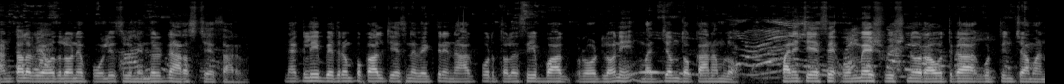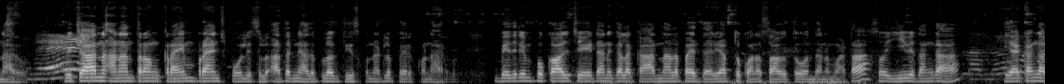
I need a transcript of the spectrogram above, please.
గంటల వ్యవధిలోనే పోలీసులు నిందితుడిని అరెస్ట్ చేశారు. నకిలీ బెదిరింపు కాల్ చేసిన వ్యక్తిని నాగ్పూర్ తులసీబాగ్ రోడ్లోని మద్యం దుకాణంలో పనిచేసే ఉమేష్ విష్ణు రౌత్గా గుర్తించామన్నారు. విచారణ అనంతరం క్రైమ్ బ్రాంచ్ పోలీసులు అతన్ని అదుపులోకి తీసుకున్నట్లు పేర్కొన్నారు. బెదిరింపు కాల్ చేయడానికి గల కారణాలపై దర్యాప్తు కొనసాగుతూ ఉందన్నమాట సో ఈ విధంగా ఏకంగా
